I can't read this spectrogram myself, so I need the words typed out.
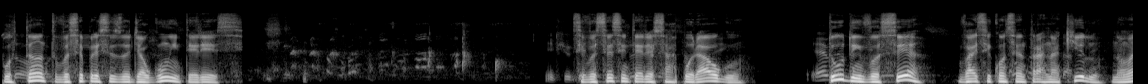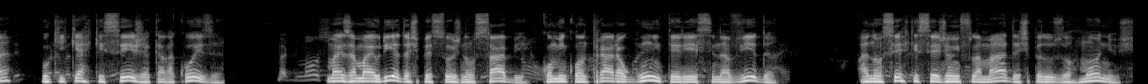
Portanto, você precisa de algum interesse. Se você se interessar por algo, tudo em você vai se concentrar naquilo, não é? O que quer que seja aquela coisa. Mas a maioria das pessoas não sabe como encontrar algum interesse na vida, a não ser que sejam inflamadas pelos hormônios.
